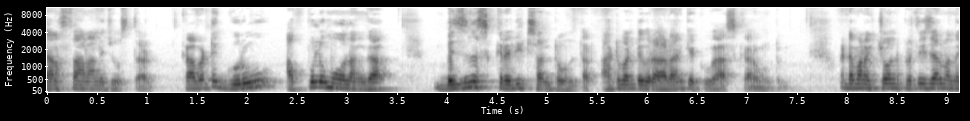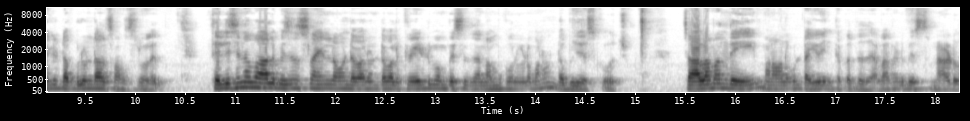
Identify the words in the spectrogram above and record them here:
ధనస్థానాన్ని చూస్తాడు. కాబట్టి గురువు అప్పుల మూలంగా బిజినెస్ క్రెడిట్స్ అంటూ ఉంటారు. అటువంటివి రావడానికి ఎక్కువగా ఆస్కారం ఉంటుంది. అంటే మనకు చూడండి ప్రతిసారి మన దగ్గర డబ్బులు ఉండాల్సిన అవసరం లేదు. తెలిసిన వాళ్ళు బిజినెస్ లైన్లో ఉండే వాళ్ళు ఉంటే వాళ్ళు క్రెడిట్ పంపిస్తుంది అని నమ్ముకొని కూడా మనం డబ్బు చేసుకోవచ్చు. చాలామంది మనం అనుకుంటే అయ్యో ఇంత పెద్దది ఎలా నడిపిస్తున్నాడు?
